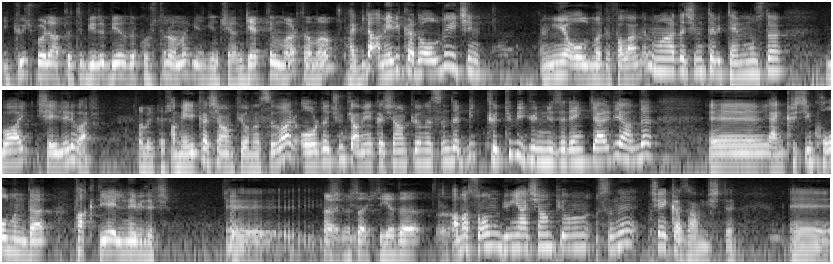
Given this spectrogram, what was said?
2-3 böyle atleti bir, bir de koşturmak ilginç. Yani Gatlin var tamam. Ha bir de Amerika'da olduğu için niye olmadı falan değil mi? Onlar da şimdi tabii Temmuz'da bu ay şeyleri var. Amerika şampiyonu. Amerika şampiyonası var. Orada çünkü Amerika şampiyonasında bir kötü bir gününüze denk geldiği anda e, yani Christian Coleman da tak diye elinebilir. E, Evet mesela işte ya da ama son dünya şampiyonasını şey kazanmıştı. E,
